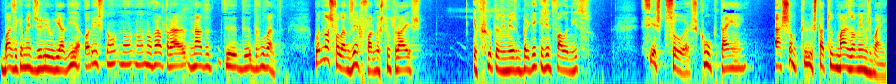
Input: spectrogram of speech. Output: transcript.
Basicamente, gerir o dia a dia? Ora, isso não, não, não, não vai alterar nada de, de, de relevante. Quando nós falamos em reformas estruturais, eu pergunto a mim mesmo para que é que a gente fala nisso se as pessoas, com o que têm, acham que está tudo mais ou menos bem.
